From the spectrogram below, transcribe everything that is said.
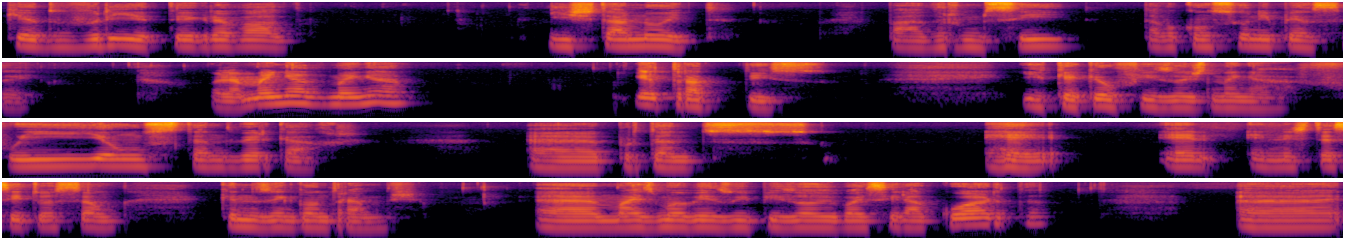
que eu deveria ter gravado isto à noite, pá, adormeci, estava com sono e pensei: olha, amanhã de manhã eu trato disso. E o que é que eu fiz hoje de manhã? Fui a um stand ver carros. Ah, portanto, é, é, é nesta situação que nos encontramos. Ah, mais uma vez o episódio vai ser à quarta. Ah,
